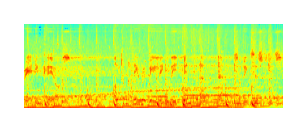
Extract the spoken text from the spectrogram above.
creating chaos, ultimately revealing the infinite depths of existence,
